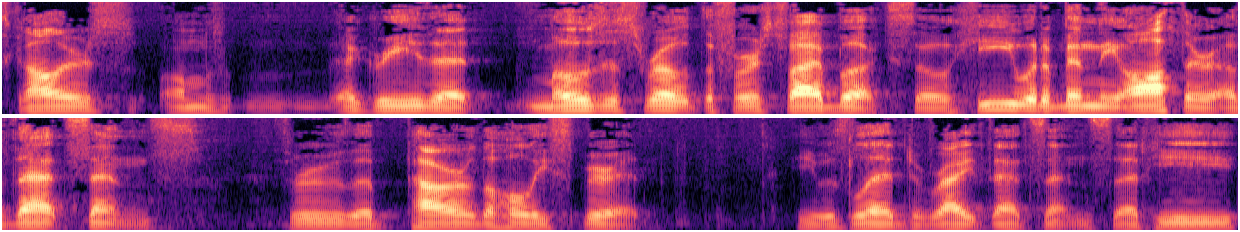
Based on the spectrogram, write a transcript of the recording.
scholars agree that Moses wrote the first five books. So he would have been the author of that sentence through the power of the Holy Spirit. He was led to write that sentence that he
